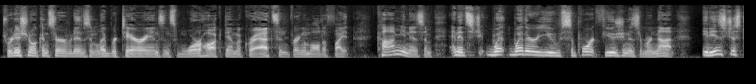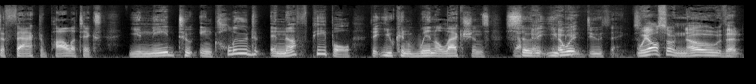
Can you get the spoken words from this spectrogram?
traditional conservatives and libertarians and some warhawk Democrats and bring them all to fight communism. And it's wh- whether you support fusionism or not, it is just a fact of politics. You need to include enough people that you can win elections so that you And we- can do things. We also know that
